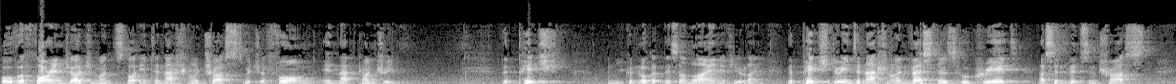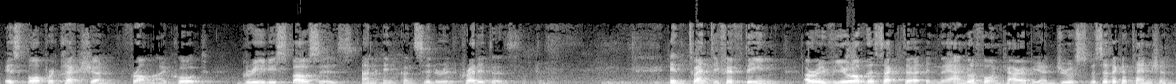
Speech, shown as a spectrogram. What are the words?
over foreign judgments for international trusts which are formed in that country. The pitch, and you can look at this online if you like, the pitch to international investors who create a St. Vincent trust is for protection from, I quote, greedy spouses, and inconsiderate creditors. In 2015, a review of the sector in the Anglophone Caribbean drew specific attention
